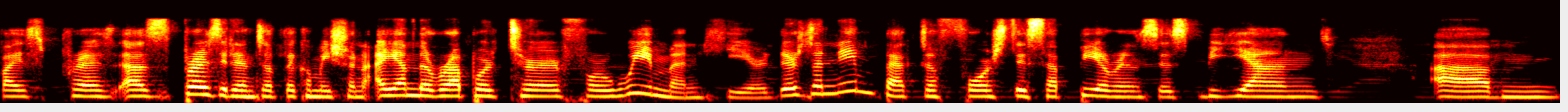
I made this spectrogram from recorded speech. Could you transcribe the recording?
vice pres as president of the commission. I am the rapporteur for women here. There's an impact of forced disappearances beyond um,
